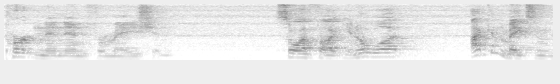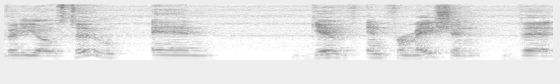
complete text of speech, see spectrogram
pertinent information. So I thought, you know what? I can make some videos too and give information that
